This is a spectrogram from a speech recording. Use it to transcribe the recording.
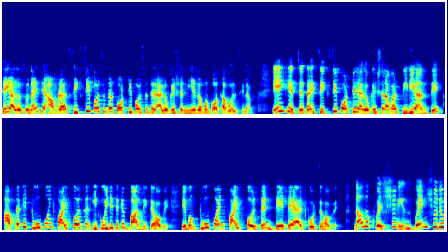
সেই আলোচনায় যে আমরা সিক্সটি পার্সেন্ট আর ফর্টি পার্সেন্টের অ্যালোকেশন নিয়ে যখন কথা বলছিলাম, এই ক্ষেত্রে তাই সিক্সটি ফর্টির অ্যালোকেশন আবার ফিরিয়ে আনতে আপনাকে two point five percent equity থেকে বাদ দিতে হবে এবং টু পয়েন্ট ফাইভ পার্সেন্ট ডেটে অ্যাড করতে হবে now the question is when should you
